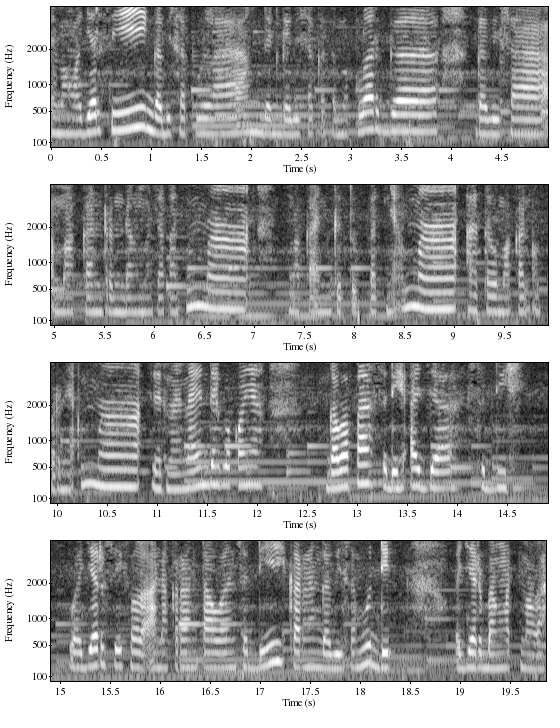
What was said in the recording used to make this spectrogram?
memang wajar sih nggak bisa pulang dan nggak bisa ketemu keluarga nggak bisa makan rendang masakan emak makan ketupatnya emak atau makan opernya emak dan lain-lain deh pokoknya. Nggak apa-apa sedih aja. Sedih wajar sih kalau anak rantauan sedih karena nggak bisa mudik. Wajar banget malah.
